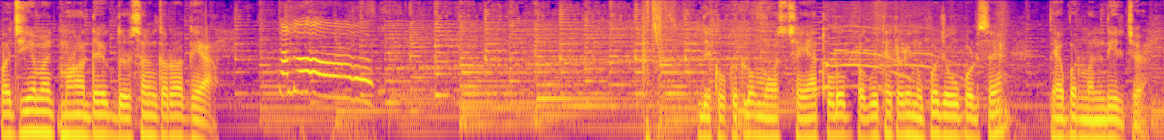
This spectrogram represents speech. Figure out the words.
પછી અમે મહાદેવ દર્શન કરવા ગયા. દેખો, કેટલો મસ્ત છે. અહીંયા થોડો પગથિયા ચડીને ઉપર જવું પડશે. ત્યાં પર મંદિર છે.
